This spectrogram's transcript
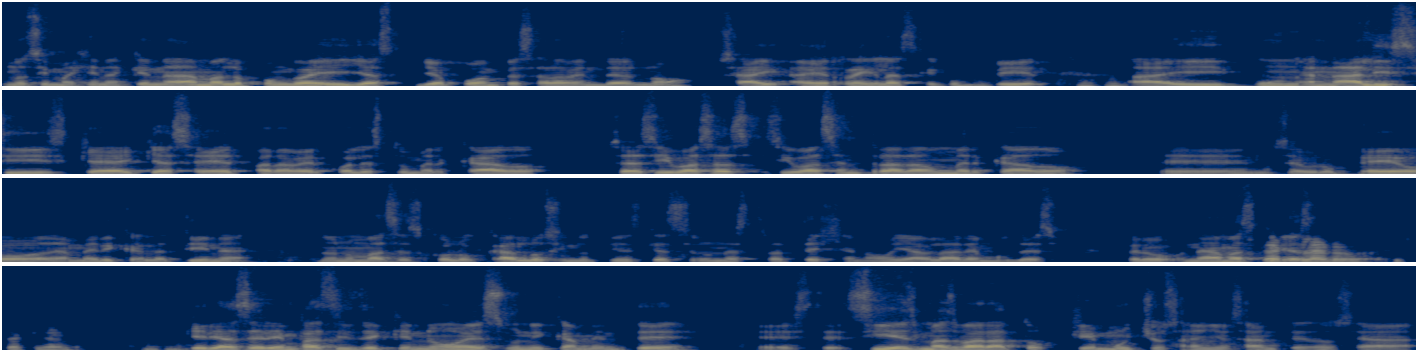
uno se imagina que nada más lo pongo ahí y ya, ya puedo empezar a vender, ¿no? O sea, hay, hay reglas que cumplir, hay un análisis que hay que hacer para ver cuál es tu mercado, o sea, si vas a, si vas a entrar a un mercado, eh, no sé, europeo o de América Latina, no nomás es colocarlo, sino tienes que hacer una estrategia, ¿no? Ya hablaremos de eso. Pero nada más está claro, está claro. Quería hacer énfasis de que no es únicamente, este, sí es más barato que muchos años antes, o sea,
